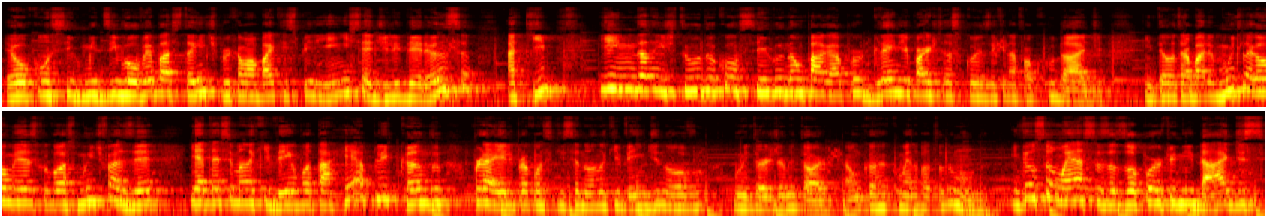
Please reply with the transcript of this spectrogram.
Eu consigo me desenvolver bastante porque é uma baita experiência de liderança aqui e ainda além de tudo eu consigo não pagar por grande parte das coisas aqui na faculdade. Então é um trabalho muito legal mesmo, que eu gosto muito de fazer e até semana que vem eu vou estar reaplicando para ele para conseguir ser no ano que vem de novo monitor de dormitório. É um que eu recomendo para todo mundo. Então são essas as oportunidades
